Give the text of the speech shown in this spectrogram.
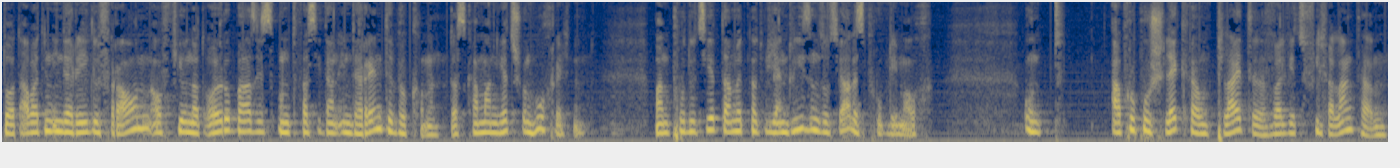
Dort arbeiten in der Regel Frauen auf 400 Euro Basis und was sie dann in der Rente bekommen, das kann man jetzt schon hochrechnen. Man produziert damit natürlich ein riesen soziales Problem auch. Und apropos Schlecker und Pleite, weil wir zu viel verlangt haben.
